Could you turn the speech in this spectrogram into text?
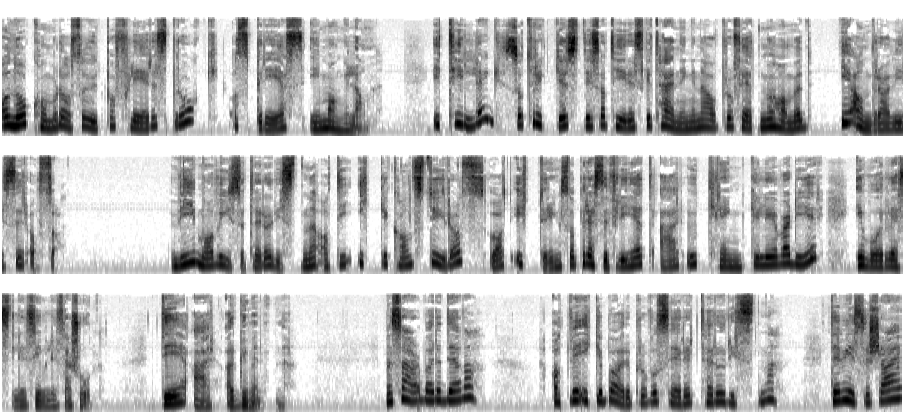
Og nå kommer det også ut på flere språk og spres i mange land. I tillegg så trykkes de satiriske tegningene av profeten Muhammed i andre aviser også. Vi må vise terroristene at de ikke kan styre oss, og at ytrings- og pressefrihet er ukrenkelige verdier i vår vestlige sivilisasjon. Det er argumentene. Men så er det bare det, da. At vi ikke bare provoserer terroristene. Det viser seg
